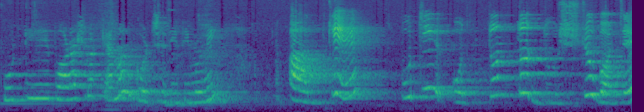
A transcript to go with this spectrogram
পুটি পড়াশোনা কেমন করছে দিদিমণি। আগে পুটি অত্যন্ত দুষ্টু বটে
